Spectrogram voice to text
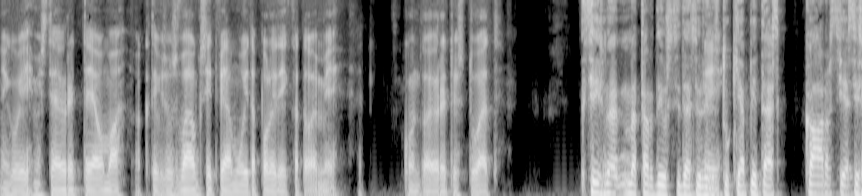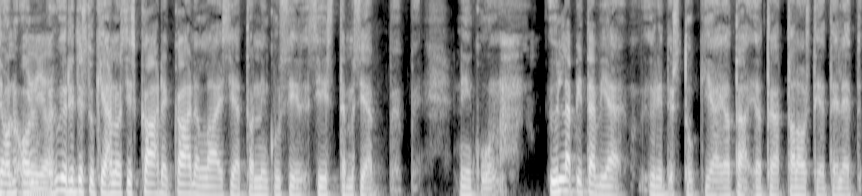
niin kuin ihmisten ja yrittäjän oma aktiivisuus, vai onko sitten vielä muita politiikkatoimia, kun tuo yritystuet? Siis mä, mä tarkoitan just sitä, että niin. yritystukia pitäisi karsia. Siis on, on, joo, joo. yritystukihan on siis kahden, kahdenlaisia, että on niin kuin siis tämmöisiä niin kuin ylläpitäviä yritystukia, jota, jota taloustieteilijät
